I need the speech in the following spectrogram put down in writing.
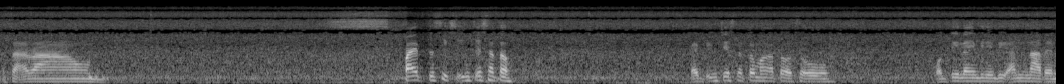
Nasa around 5 to 6 inches na to. 5 inches na to mga to. So, konti lang yung binibigyan natin.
